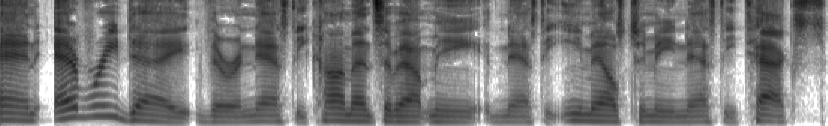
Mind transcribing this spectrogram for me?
And every day there are nasty comments about me, nasty emails to me, nasty texts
